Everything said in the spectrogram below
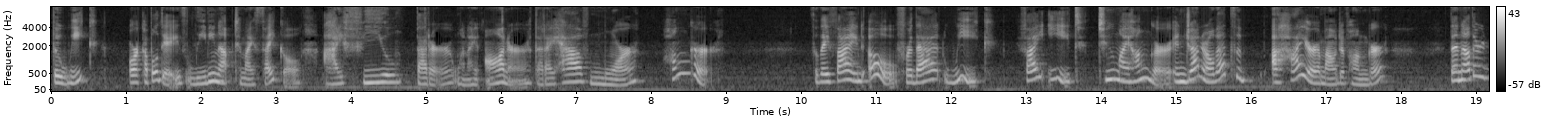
the week or a couple days leading up to my cycle, I feel better when I honor that I have more hunger. So they find, oh, for that week, if I eat to my hunger, in general, that's a, a higher amount of hunger than other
